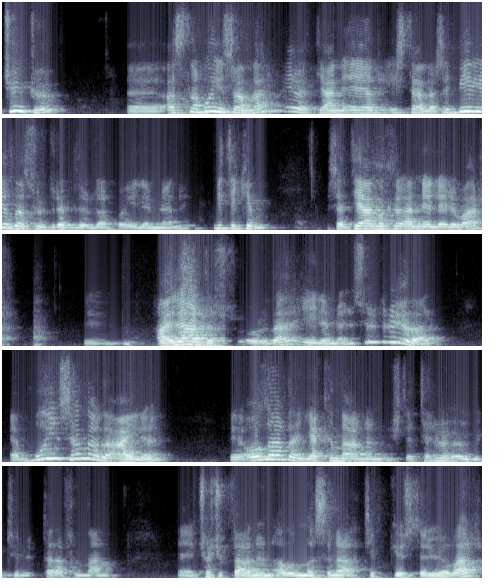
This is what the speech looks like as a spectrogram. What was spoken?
Çünkü e, aslında bu insanlar evet yani eğer isterlerse bir yılda sürdürebilirler bu eylemlerini. Nitekim mesela Diyarbakır anneleri var. E, aylardır orada eylemlerini sürdürüyorlar. Yani e, bu insanlar da aynı. E, onlar da yakınlarının işte terör örgütü tarafından e, çocuklarının alınmasına tip gösteriyorlar.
